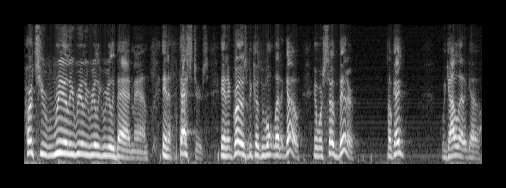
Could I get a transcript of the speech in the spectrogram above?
hurts you really, really, really, really bad, man. And it festers and it grows because we won't let it go. And we're so bitter. Okay? We got to let it go.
